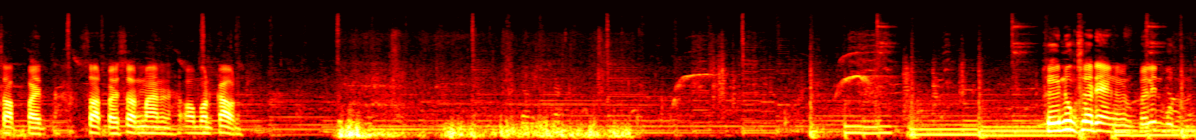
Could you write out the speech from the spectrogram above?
สอบไปสอดไปสอดมาเออกบนเก่า คือนุ่งเสื้อแดงไปเล่นบุญนะ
